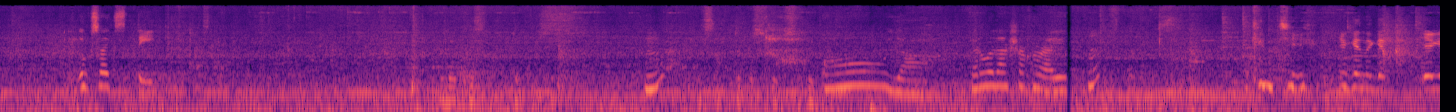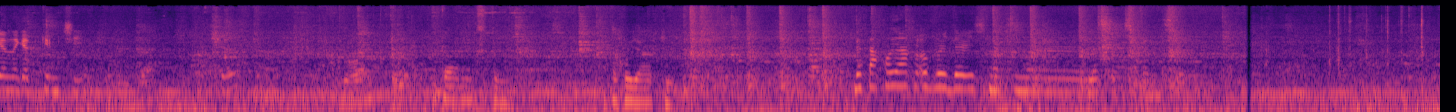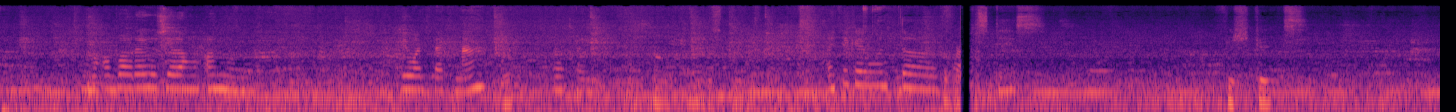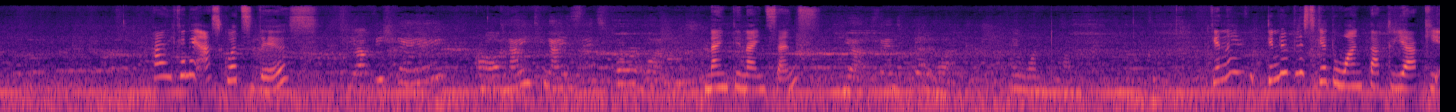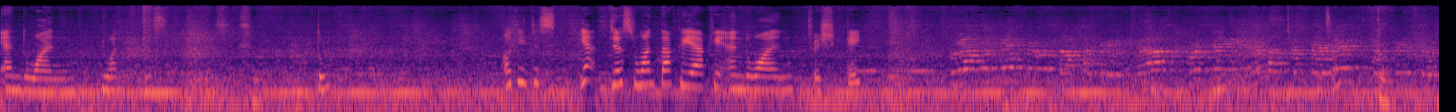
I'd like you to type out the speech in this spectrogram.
It looks like steak. Like octopus. Hmm? This octopus looks good. Oh, yeah. Pero wala siya karay. Hmm? Kimchi. You're gonna get, you're gonna get kimchi. What? Ikaw next to me. Takoyaki. The takoyaki over there is much more less expensive. Nakabareho silang ano. You want that na? Yeah. Okay. I'm just kidding. I think I want the... What's this? Fish cakes. Hi, can I ask what's this? Yeah, fish cake. Oh, 99 cents for one. 99 cents? Yeah, cents for one. I want one. Can I can you please get one takoyaki and one you want this? Two? Okay, just yeah, just one takoyaki and one fish cake. Ikaw.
